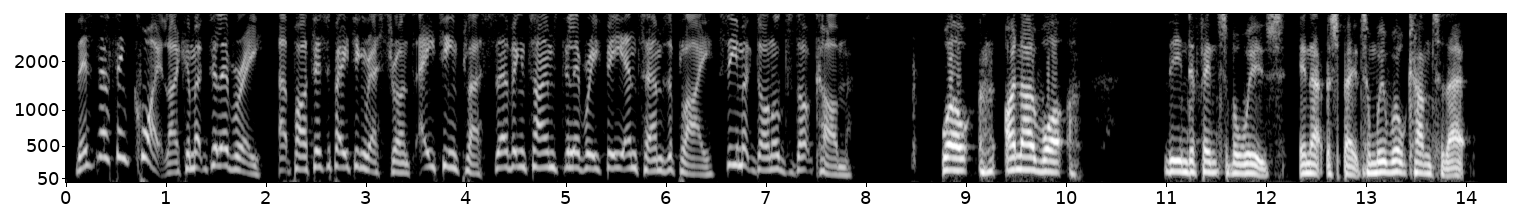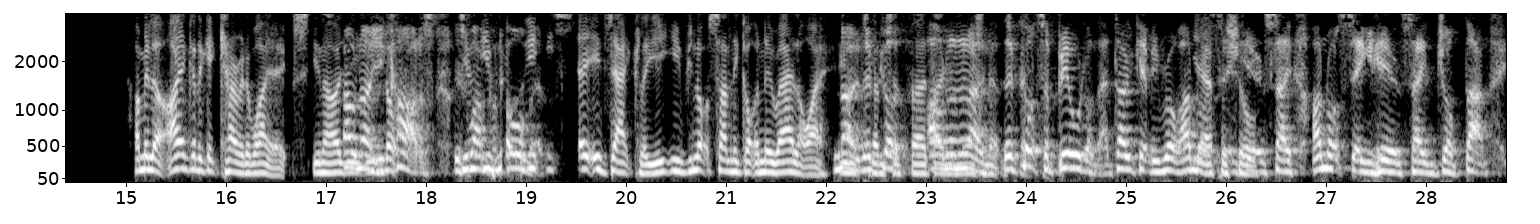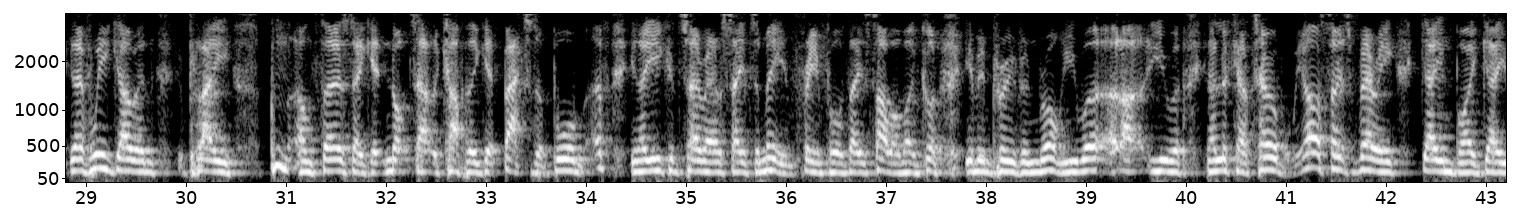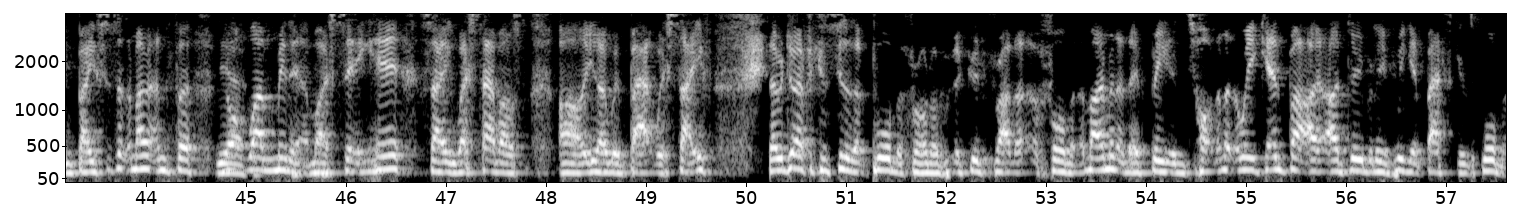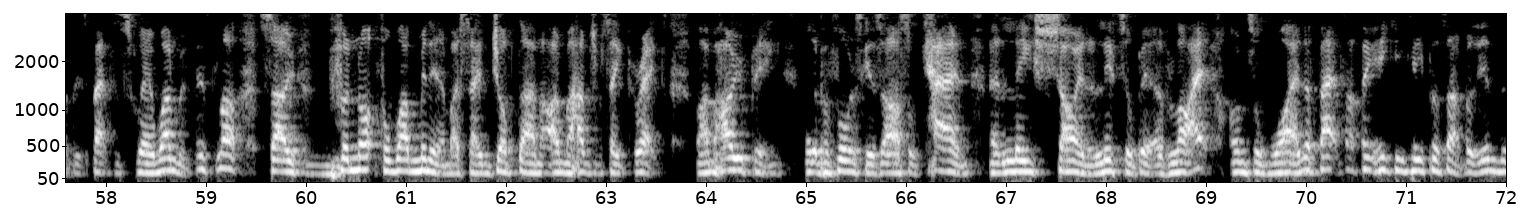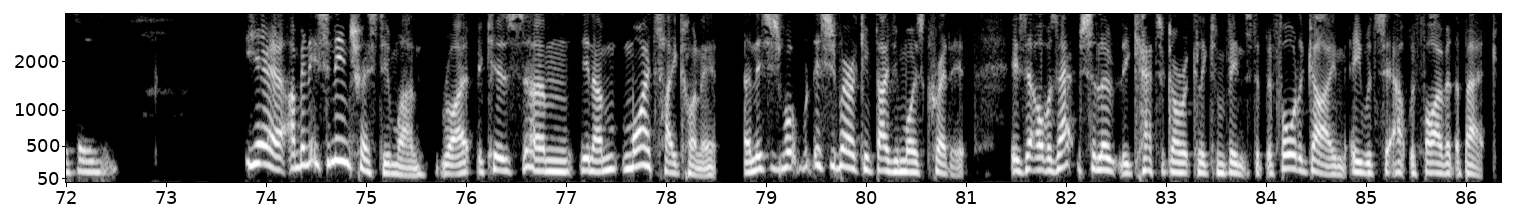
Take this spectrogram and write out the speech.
There's nothing quite like a McDelivery. At participating restaurants, 18 plus serving times, delivery fee, and terms apply. See McDonald's.com. Well, I know what the indefensible is in that respect, and we will come to that. I mean, look, I ain't going to get carried away, Ex. You know. Oh you, no, you not, can't. It's, you, one performance. Not, you, exactly. You, have not suddenly got a new ally. No, they've got. Of, uh, oh no, no, no. They've got to build on that. Don't get me wrong. I'm Yeah, not sitting sure. here and saying I'm not sitting here and saying job done. You know, if we go and play on Thursday, get knocked out of the cup, and then get battered at Bournemouth, you know, you could turn around and say to me in three, four days' time, "Oh my God, you've been proven wrong. You were, uh, you were, you know, look how terrible we are." So it's very game by game basis at the moment, and for Yeah. not one minute am I sitting here saying West Ham are, are you know, we're back, we're safe. Now we do have to consider that Bournemouth are on a, a good front form at the moment and they've beaten Tottenham at the weekend. But I, I do believe we get back against Bournemouth, it's back to square one with this lot. So for not for one minute am I saying job done, I'm 100% correct. But I'm hoping that the performance against Arsenal can at least shine a little bit of light onto why the fact I think he can keep us up at the end of the season. Yeah, I mean, it's an interesting one, right? Because, um, you know, my take on it, and this is what, this is where I give David Moyes credit, is that I was absolutely categorically convinced that before the game, he would sit up with five at the back.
